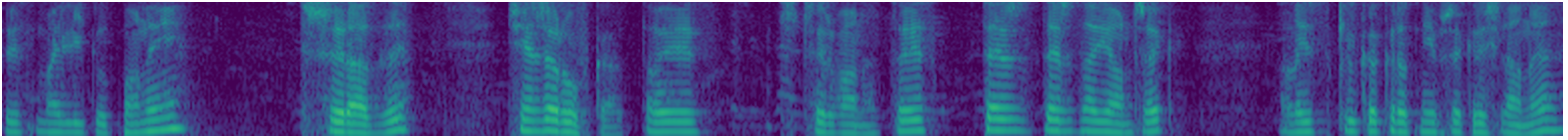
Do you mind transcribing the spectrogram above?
Tu jest My Little Pony. Trzy razy. Ciężarówka. To jest czerwone. To jest też, też zajączek, ale jest kilkakrotnie przekreślony.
